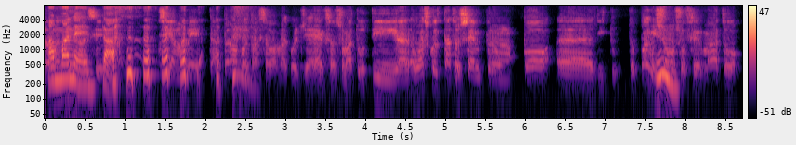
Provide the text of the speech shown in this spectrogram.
a manetta. Sì, a manetta, però poi passavo a Michael Jackson, insomma, tutti, ho ascoltato sempre un po' eh, di tutto. Poi mi sono mm. soffermato,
